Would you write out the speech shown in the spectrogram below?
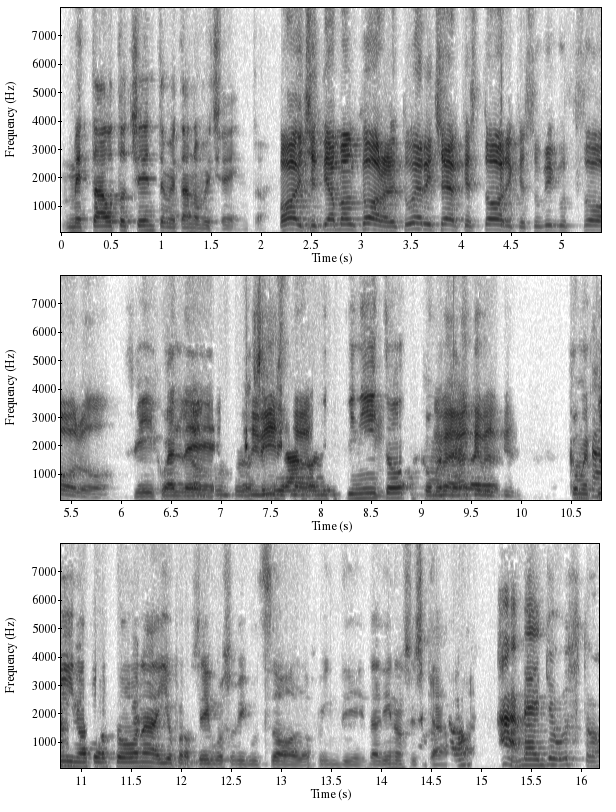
metà 800 e metà 900. Poi citiamo ancora le tue ricerche storiche su Viguzzolo. Sì, quelle di vista... all'infinito, mm. come, Vabbè, per, perché... come Pino a Tortona, io proseguo su Viguzzolo, quindi da lì non si scappa. Ah, beh, giusto.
